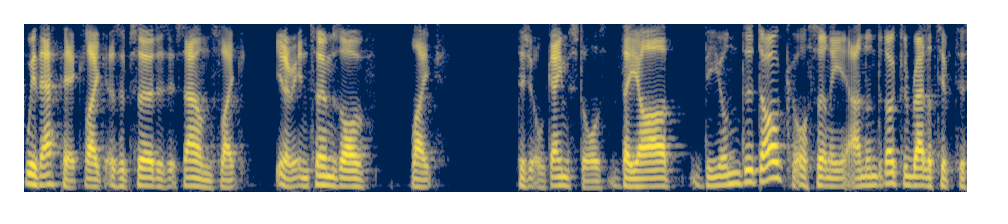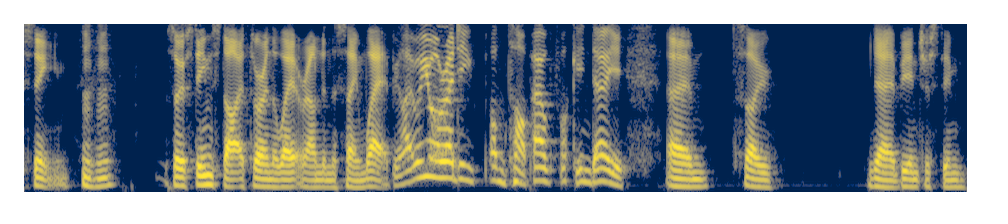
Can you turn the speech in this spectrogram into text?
with Epic, like as absurd as it sounds, like you know, in terms of like digital game stores, they are the underdog, or certainly an underdog relative to Steam. Mm-hmm. So if Steam started throwing the weight around in the same way, it'd be like, "Well, you're already on top. How fucking dare you?" Um, so yeah, it'd be interesting.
